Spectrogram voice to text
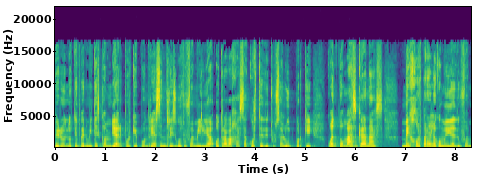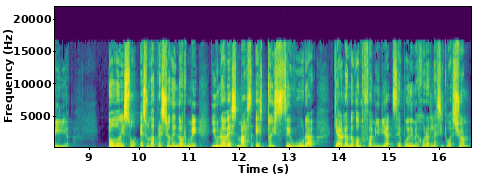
pero no te permites cambiar porque pondrías en riesgo tu familia o trabajas a coste de tu salud porque cuanto más ganas, mejor para la comunidad de tu familia. Todo eso es una presión enorme y una vez más estoy segura que hablando con tu familia se puede mejorar la situación.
